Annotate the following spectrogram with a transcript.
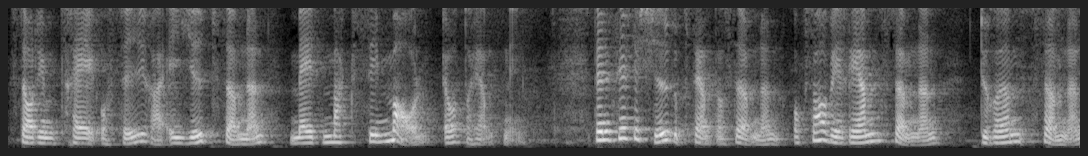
Stadium 3 och 4 är djupsömnen med maximal återhämtning. Den är cirka 20% av sömnen och så har vi REM-sömnen, drömsömnen,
